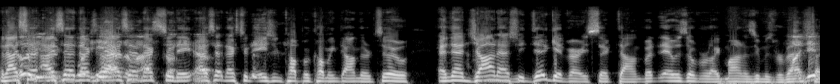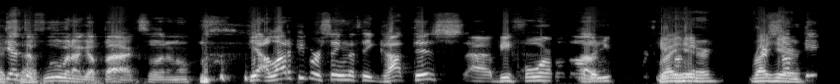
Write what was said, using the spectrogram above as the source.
And I said, I said next, I said next to an, I said next to an Asian couple coming down there too. And then John actually did get very sick down, but it was over like Montezuma's revenge. I did get stuff. the flu when I got back, so I don't know. yeah, a lot of people are saying that they got this uh, before uh, the new right here, right There's here. Some data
